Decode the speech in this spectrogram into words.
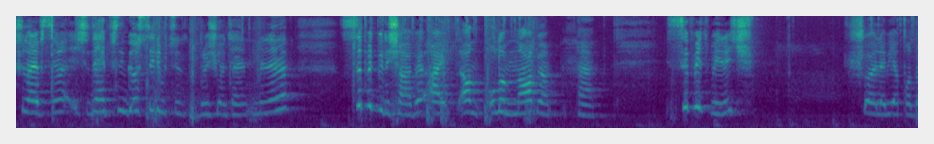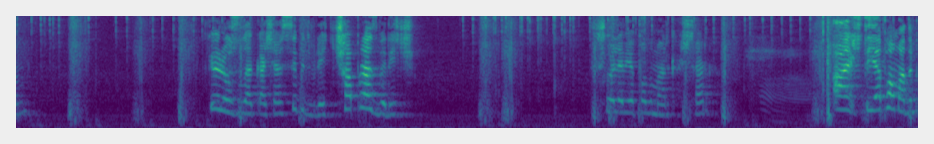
Şuna hepsini, işte hepsini göstereyim bütün bridge yöntemleri. Speed bridge abi. Ay oğlum ne yapıyorum? He. Speed bridge. Şöyle bir yapalım. Görüyorsunuz arkadaşlar speed bridge, çapraz bridge. Şöyle bir yapalım arkadaşlar. Aa işte yapamadım.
